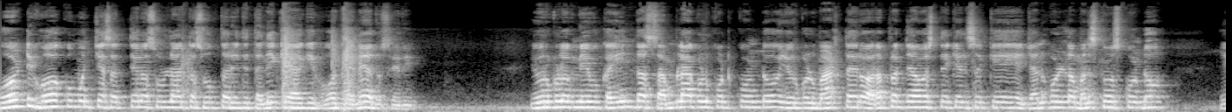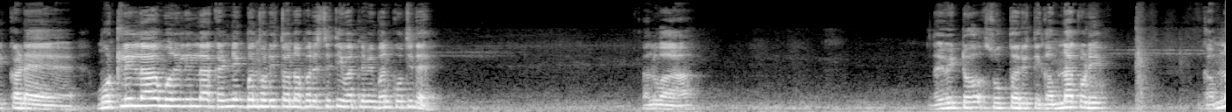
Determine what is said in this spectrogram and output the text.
ಕೋರ್ಟಿಗೆ ಹೋಗೋಕ್ಕೂ ಮುಂಚೆ ಸತ್ಯನ ಸುಳ್ಳ ಅಂತ ಸೂಕ್ತ ರೀತಿ ತನಿಖೆಯಾಗಿ ಹೋದ್ರೇ ಅದು ಸರಿ. ಇವ್ರುಗಳಿಗೆ ನೀವು ಕೈಯಿಂದ ಸಂಬಳಗಳು ಕೊಟ್ಕೊಂಡು, ಇವ್ರುಗಳು ಮಾಡ್ತಾ ಇರೋ ಅರಪ್ರಜ್ಞಾವಸ್ಥೆ ಕೆಲಸಕ್ಕೆ ಜನಗಳನ್ನ ಮನಸ್ಸು ನೋಸ್ಕೊಂಡು ಈ ಕಡೆ ಮುಟ್ಲಿಲ್ಲ, ಮುರಿಲಿಲ್ಲ, ಕಣ್ಣಿಗೆ ಬಂದು ಹೊಡಿತು ಅನ್ನೋ ಪರಿಸ್ಥಿತಿ ಇವತ್ತು ನಿಮಗೆ ಬಂದು ಕೂತಿದೆ. ಅಲ್ವಾ? ದಯವಿಟ್ಟು ಸೂಕ್ತ ರೀತಿ ಗಮನ ಕೊಡಿ. ಗಮನ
